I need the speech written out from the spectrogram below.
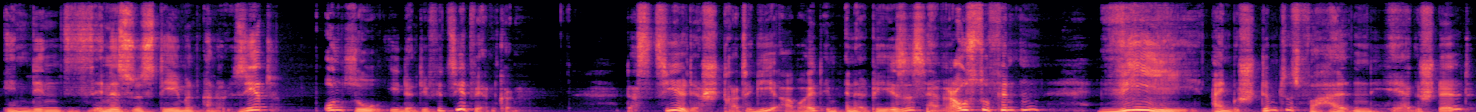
in den Sinnessystemen analysiert und so identifiziert werden können. Das Ziel der Strategiearbeit im NLP ist es, herauszufinden, wie ein bestimmtes Verhalten hergestellt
